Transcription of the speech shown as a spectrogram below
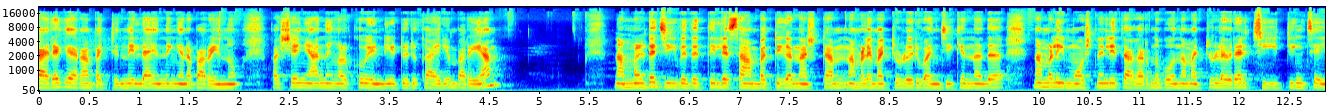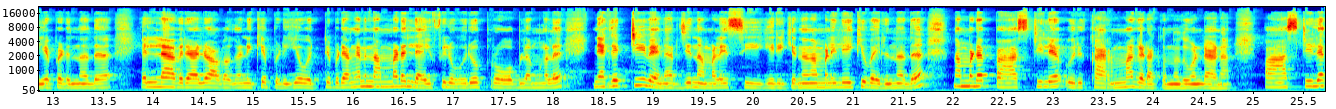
കര കയറാൻ പറ്റുന്നില്ല എന്നിങ്ങനെ പറയുന്നു. പക്ഷേ ഞാൻ നിങ്ങൾക്ക് വേണ്ടിയിട്ടൊരു കാര്യം പറയാം. നമ്മളുടെ ജീവിതത്തിലെ സാമ്പത്തിക നഷ്ടം നമ്മളെ മറ്റുള്ളവർ വഞ്ചിക്കുന്നത് നമ്മൾ ഇമോഷണലി തകർന്നു പോകുന്ന മറ്റുള്ളവരാൽ ചീറ്റിംഗ് ചെയ്യപ്പെടുന്നത് എല്ലാവരാലും അവഗണിക്കപ്പെടുകയോ ഒറ്റപ്പെടുക അങ്ങനെ നമ്മുടെ ലൈഫിൽ ഓരോ പ്രോബ്ലങ്ങൾ നെഗറ്റീവ് എനർജി നമ്മളെ സ്വീകരിക്കുന്ന നമ്മളിലേക്ക് വരുന്നത് നമ്മുടെ പാസ്റ്റിലെ ഒരു കർമ്മ കിടക്കുന്നത് കൊണ്ടാണ്. പാസ്റ്റിലെ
